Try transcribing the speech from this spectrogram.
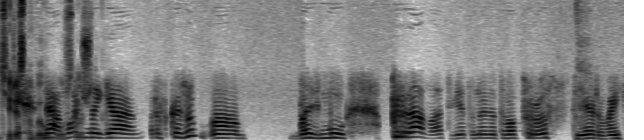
интересно было да, бы услышать. можно я расскажу? А, возьму право ответа на этот вопрос первый.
